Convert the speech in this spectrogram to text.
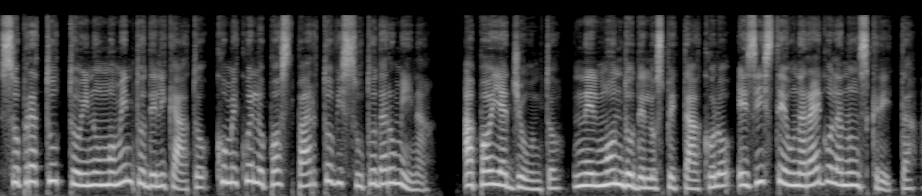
soprattutto in un momento delicato come quello post-parto vissuto da Romina. Ha poi aggiunto, nel mondo dello spettacolo esiste una regola non scritta,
